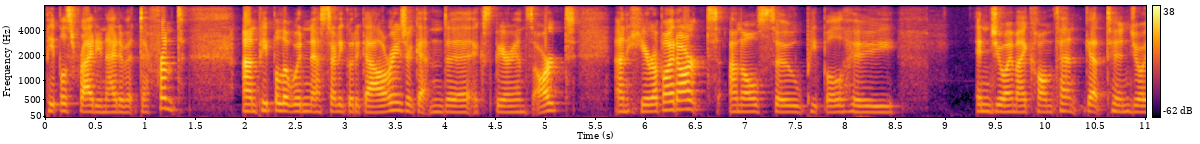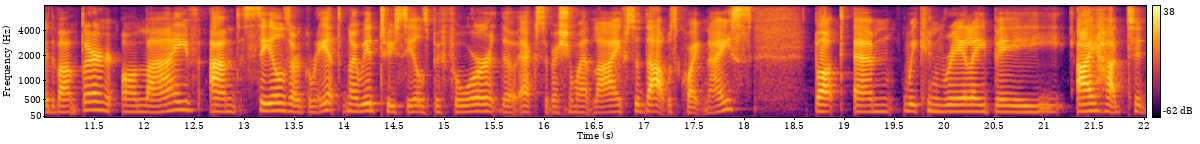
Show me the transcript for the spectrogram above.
people's Friday night a bit different. And people that wouldn't necessarily go to galleries are getting to experience art and hear about art. And also people who enjoy my content get to enjoy the banter on live. And sales are great. Now, we had two sales before the exhibition went live, so that was quite nice but um, we can really be i had to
